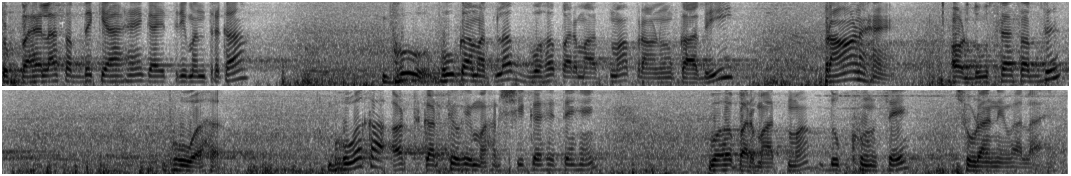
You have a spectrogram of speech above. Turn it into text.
तो पहला शब्द क्या है गायत्री मंत्र का? भू। भू का मतलब वह परमात्मा प्राणों का भी प्राण है। और दूसरा शब्द, भूव। भूव का अर्थ करते हुए महर्षि कहते हैं, वह परमात्मा दुखों से छुड़ाने वाला है।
